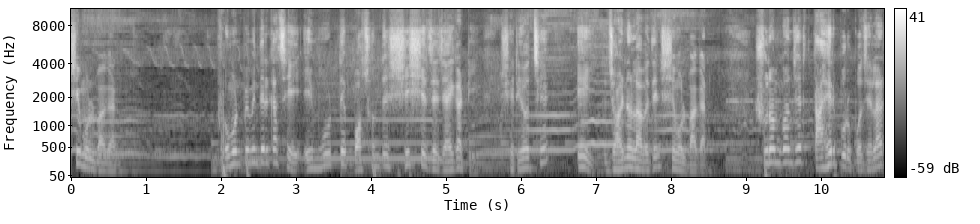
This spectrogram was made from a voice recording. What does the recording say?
শিমুল বাগান। ভ্রমণপ্রেমীদের কাছে এই মুহূর্তে পছন্দের শীর্ষে যে জায়গাটি, সেটি হচ্ছে এই জয়নুল আবেদিন শিমুল বাগান। সুনামগঞ্জের তাহেরপুর উপজেলার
